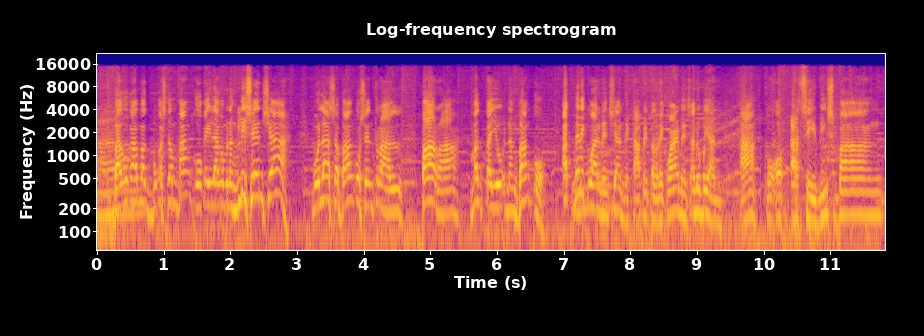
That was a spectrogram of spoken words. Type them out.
Ah. Bago ka magbukas ng bangko, kailangan mo ng lisensya mula sa Bangko Sentral para magtayo ng bangko. At may requirements yan, may capital requirements. Ano ba yan? Ha? Co-op, ah, savings bank,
